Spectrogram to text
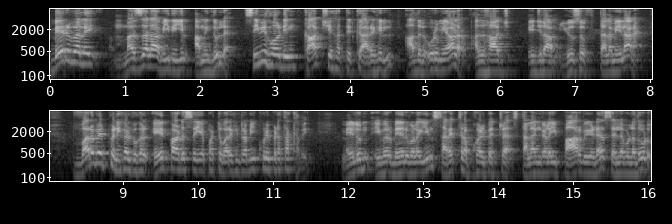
பேருவலை மஸ்ஸலா வீதியில் அமைந்துள்ள சிவி ஹோல்டிங் காட்சியகத்திற்கு அருகில் அதன் உரிமையாளர் அல்ஹாஜ் இஜ்லாம் யூசுப் தலைமையிலான வரவேற்பு நிகழ்வுகள் ஏற்பாடு செய்யப்பட்டு வருகின்றமை குறிப்பிடத்தக்கது. மேலும் இவர் வேறுவலையின் சரித்திர புகழ்பெற்ற ஸ்தலங்களை பார்வையிட செல்லவுள்ளதோடு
